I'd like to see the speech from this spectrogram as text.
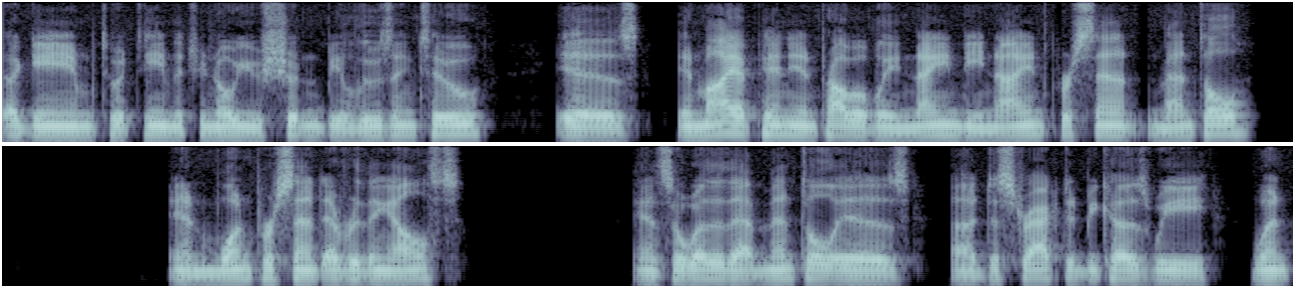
a game to a team that you know you shouldn't be losing to, is in my opinion probably 99% mental and 1% everything else. And so whether that mental is uh, distracted because we went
